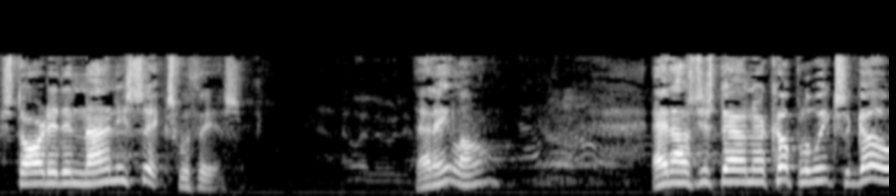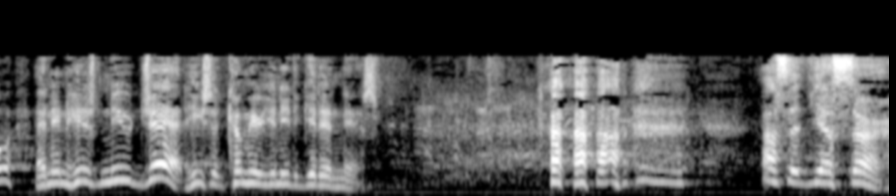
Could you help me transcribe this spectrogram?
Started in 96 with this. That ain't long. And I was just down there a couple of weeks ago, and in his new jet, he said, Come here, you need to get in this. I said, Yes, sir.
